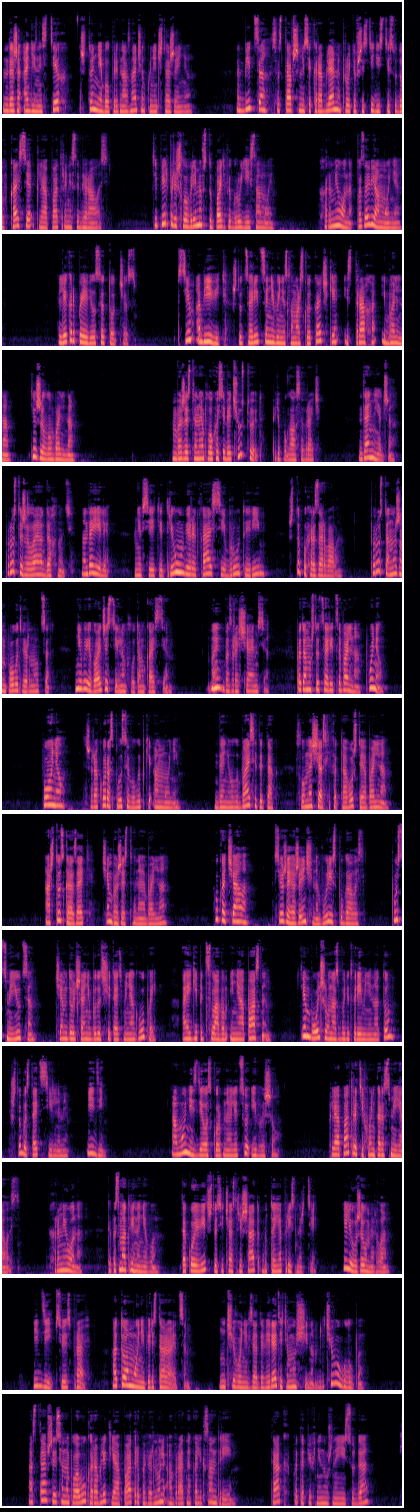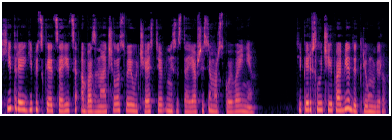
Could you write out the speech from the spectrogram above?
Даже один из тех, что не был предназначен к уничтожению. Биться с оставшимися кораблями против 60 судов Кассия Клеопатра не собиралась. Теперь пришло время вступать в игру ей самой. «Хармиона, позови Амония». Лекарь появился тотчас. Всем объявить, что царица не вынесла морской качки и страха и больна. Тяжело больна. «Божественная плохо себя чувствует?» – перепугался врач. «Да нет же, просто желаю отдохнуть. Надоели мне все эти триумверы, Кассии, Бруты, Рим. Чтоб их разорвало. Просто нужен повод вернуться. Не воевать же с флотом Кассия. Мы возвращаемся, потому что царица больна. Понял? Понял. Широко расплылся в улыбке Аммоний. Да не улыбайся ты так, словно счастлив от того, что я больна. А что сказать? Чем божественная больна? Укачала. Все же я женщина, буря испугалась. Пусть смеются. Чем дольше они будут считать меня глупой, а Египет слабым и неопасным, тем больше у нас будет времени на то, чтобы стать сильными. Иди. Амония сделал скорбное лицо и вышел. Клеопатра тихонько рассмеялась. «Хармиона, ты посмотри на него. Такой вид, что сейчас решат, будто я при смерти. Или уже умерла. Иди, все исправь, а то Амония перестарается. Ничего нельзя доверять этим мужчинам. Да чего глупы. Оставшиеся на плаву корабли Клеопатры повернули обратно к Александрии. Так, потопив ненужные ей суда, хитрая египетская царица обозначила свое участие в несостоявшейся морской войне. Теперь в случае победы триумвиров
